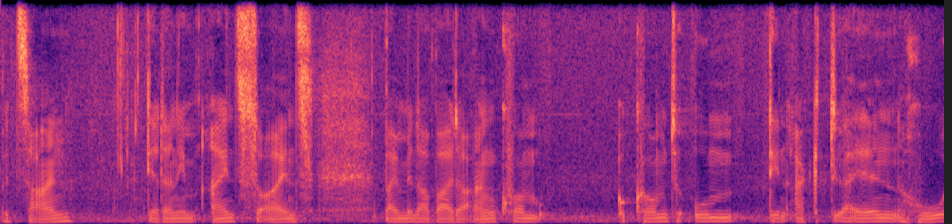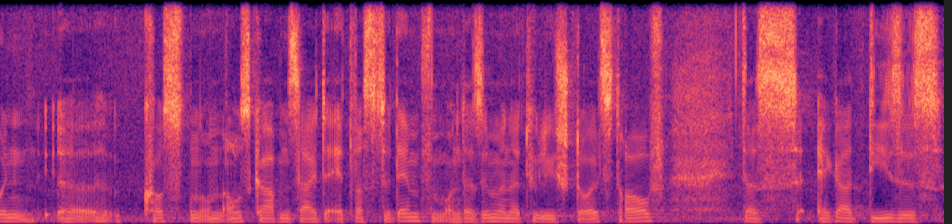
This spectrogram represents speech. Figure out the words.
bezahlen, der dann im 1 zu 1 beim Mitarbeiter ankommt kommt, um den aktuellen hohen äh, Kosten- und Ausgabenseite etwas zu dämpfen. Und da sind wir natürlich stolz drauf, dass Egger dieses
